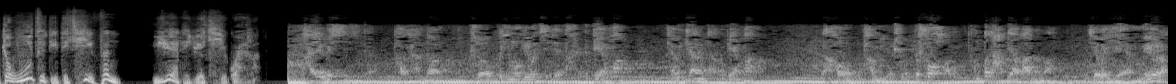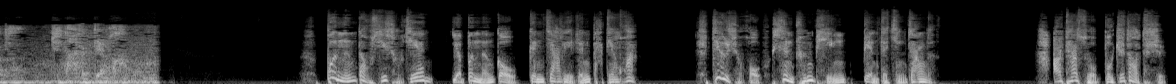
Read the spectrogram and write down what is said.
这屋子里的气氛越来越奇怪了。还有一个细节，他谈到说不行，我给我姐姐打个电话，向家人打个电话，然后他们也说不说好了，他们不打电话的嘛，结果也没有让他去打这个电话。不能到洗手间，也不能够跟家里人打电话。这个时候，盛春平变得紧张了。而他所不知道的是，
